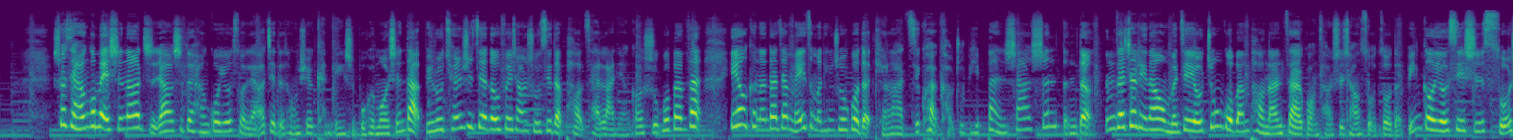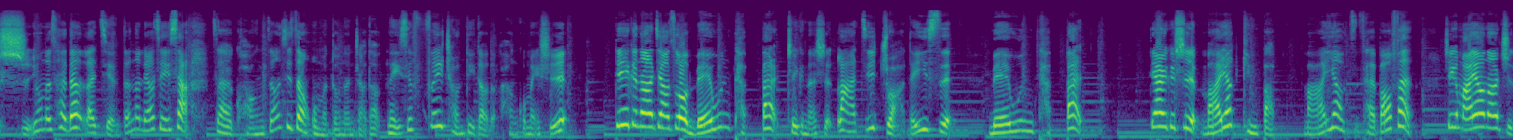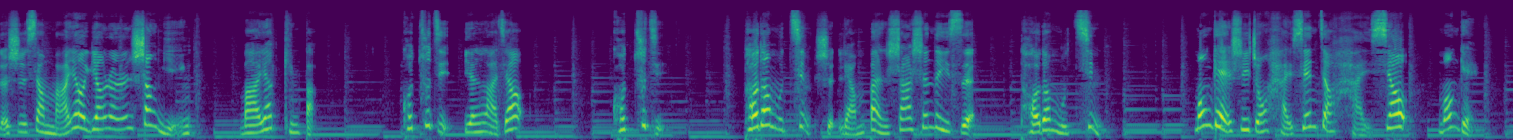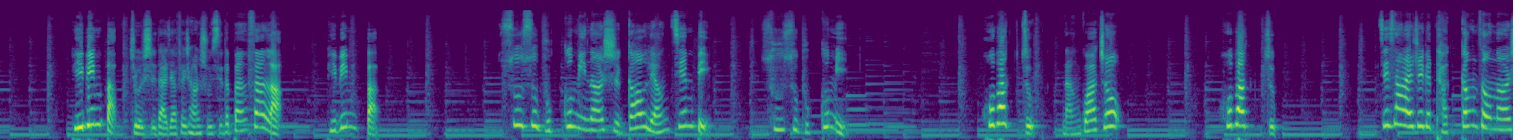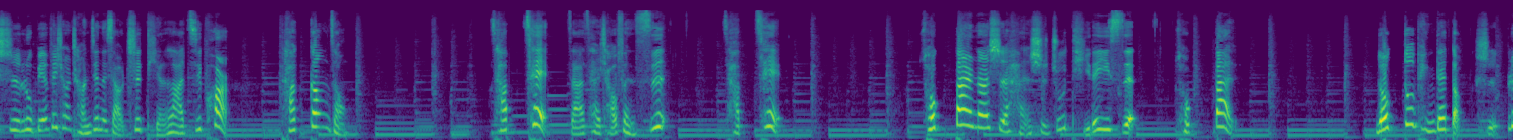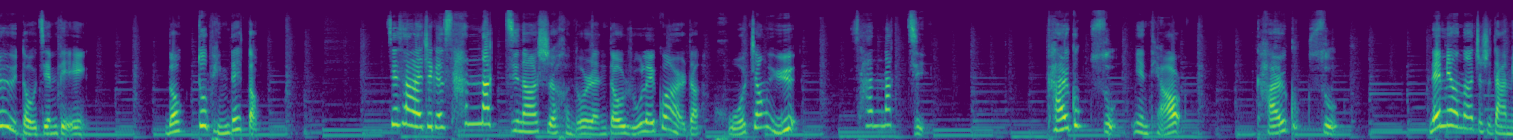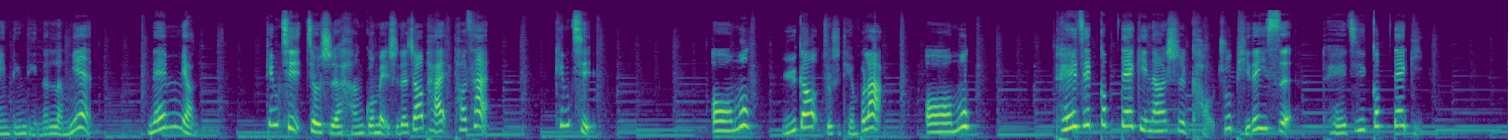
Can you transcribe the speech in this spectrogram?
说起韩国美食呢，只要是对韩国有所了解的同学，肯定是不会陌生的。比如全世界都非常熟悉的泡菜辣年糕、石锅拌饭，也有可能大家没怎么听说过的甜辣鸡块、烤猪皮拌沙参等等。那么在这里呢，我们借由中国版跑男在广藏市场所做的 bingo 游戏时所使用的菜单，来简单的了解一下，在광장西藏我们都能找到哪些非常地道的韩国美食。第一个呢叫做매운탑발这个呢是辣鸡爪的意思，매운탑발 第二个是麻药 kimbap，麻药紫菜包饭。这个麻药呢，指的是像麻药一样让人上瘾。麻药 kimba，고추지腌辣椒，고추 지， 터덕무침是凉拌沙参的意思。터덕무 침， 멍게是一种海鲜，叫海椒。멍 게， 비빔밥就是大家非常熟悉的拌饭了。비빔 밥， 수수부꾸미呢是高粱煎饼。수수부꾸미， 호박 죽， 南瓜粥。호박 죽。 接下来这个塔冈总呢是路边非常常见的小吃，甜辣鸡块。塔冈总，杂菜杂菜炒粉丝，杂菜。족발呢是韩式猪蹄的意思，족 발。 녹두빈대떡是绿豆煎饼，녹두빈대 떡。 接下来这个산낙지呢是很多人都如雷贯耳的活章鱼，산낙 지。 칼국수面条。칼국수냉면呢就是大名鼎鼎的冷面，냉면 kimchi 就是韩国美食的招牌泡菜，kimchi。어묵鱼糕就是甜不辣，어묵돼지껍데기呢是烤猪皮的意思，돼지껍데기。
